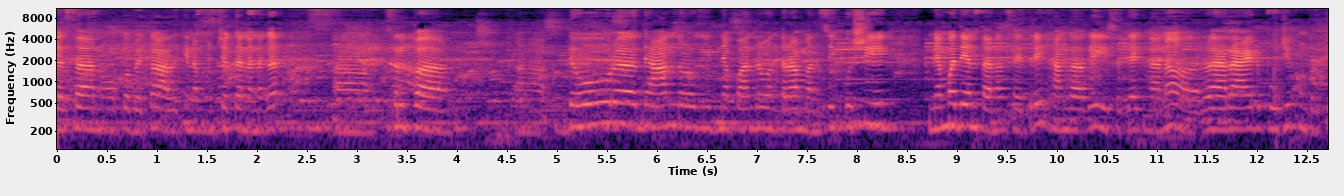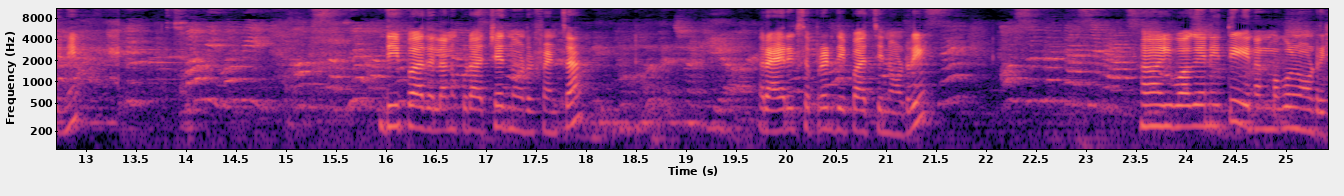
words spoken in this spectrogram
ಕೆಲಸ ನೋಡ್ಕೋಬೇಕಾ? ಅದಕ್ಕಿಂತ ಮುಂಚೆಕ ನನಗೆ ಸ್ವಲ್ಪ ದೇವ್ರ ಧ್ಯಾನದೊಳಗೆ ಇದ್ನಪ್ಪ ಅಂದ್ರೆ ಒಂಥರ ಮನಸ್ಸಿಗೆ ಖುಷಿ, ನೆಮ್ಮದಿ ಅಂತ ಅನಿಸ್ತೈತ್ರಿ. ಹಾಗಾಗಿ ಈ ಸದ್ಯಕ್ಕೆ ನಾನು ರಾಯಡ್ ಪೂಜೆ ಕುಂಡಿರ್ತೀನಿ ದೀಪ ಅದೆಲ್ಲನೂ ಕೂಡ ಹಚ್ಚೇದ್ ನೋಡ್ರಿ ಫ್ರೆಂಡ್ಸ ರಾಯರಿಗೆ ಸಪ್ರೇಟ್ ದೀಪ ಹಚ್ಚಿ ನೋಡ್ರಿ. ಹಾಂ, ಇವಾಗ ಏನೈತಿ? ನನ್ನ ಮಗಳು ನೋಡ್ರಿ.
